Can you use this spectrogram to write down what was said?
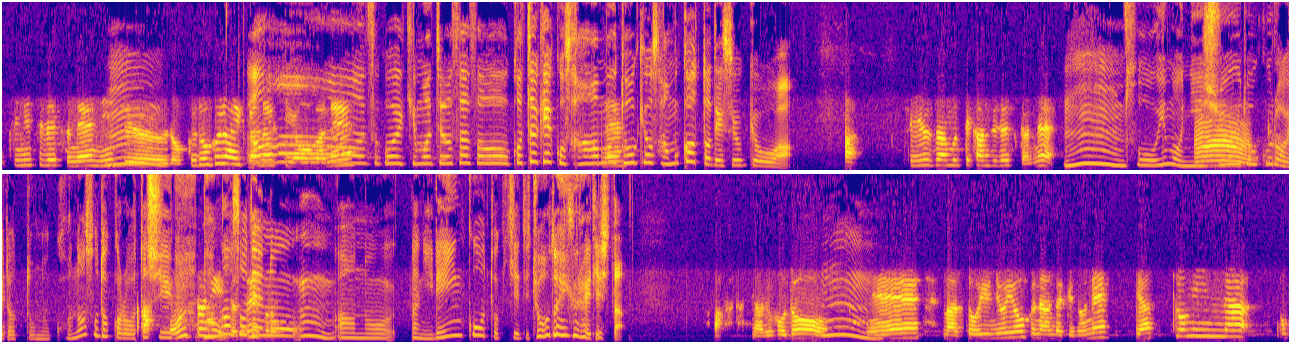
一日ですね。26度ぐらいかな、気温はね。すごい気持ちよさそう。こっちは結構寒い、ね。東京寒かったですよ今日は梅雨寒って感じですかね。うんそう今20度ぐらいだったのかな。そうだから私長袖の随うんあの何レインコート着ててちょうどいいぐらいでした。あ、なるほど。うん。ねまあそういうニューヨークなんだけどね、やっとみんな屋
